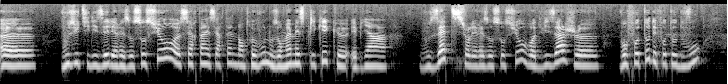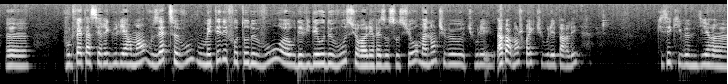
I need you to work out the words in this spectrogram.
Euh, vous utilisez les réseaux sociaux. Certains et certaines d'entre vous nous ont même expliqué que, eh bien, vous êtes sur les réseaux sociaux, votre visage, vos photos, des photos de vous. vous le faites assez régulièrement. Vous êtes vous, vous mettez des photos de vous ou des vidéos de vous sur les réseaux sociaux. Maintenant, tu veux, tu voulais. Ah pardon, je croyais que tu voulais parler. Qui c'est qui veut me dire euh,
